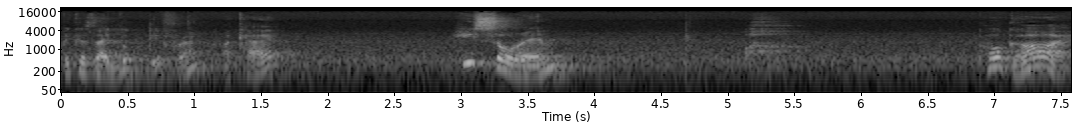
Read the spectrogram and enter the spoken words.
because they look different, okay? He saw him. Oh, poor guy.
